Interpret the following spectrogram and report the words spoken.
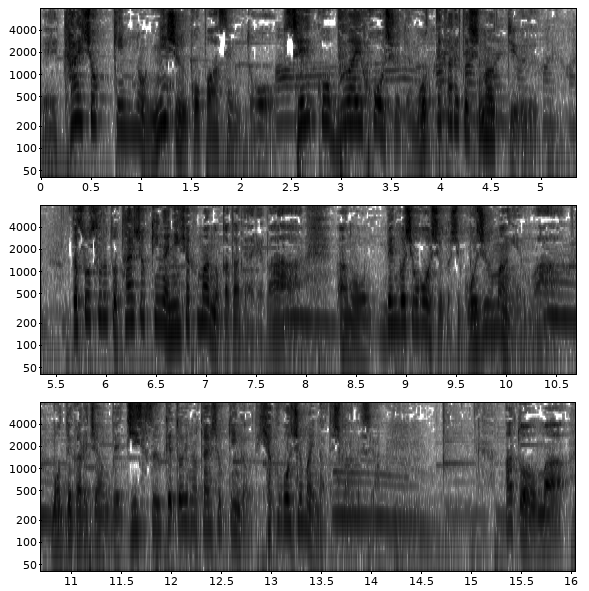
えー、退職金の25%を成功部合報酬で持ってかれてしまうっていう。だそうすると退職金が200万の方であれば、うん、あの弁護士報酬として50万円は持ってかれちゃうんで、実質受け取りの退職金額って150万になってしまうんですよ。あと、まあ、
